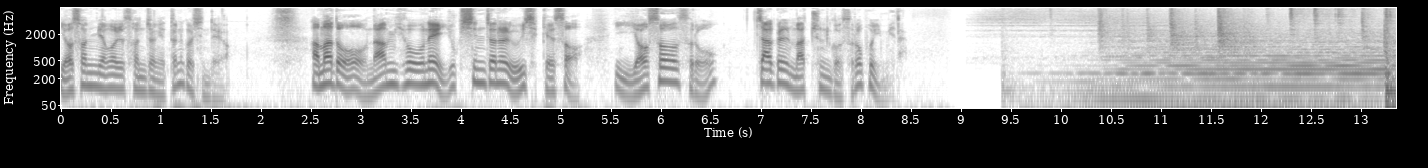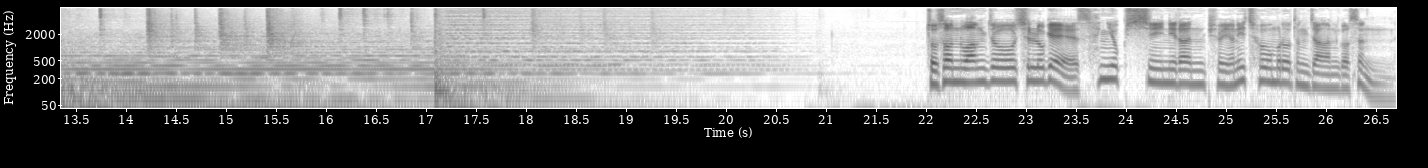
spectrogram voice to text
여섯 명을 선정했던 것인데요. 아마도 남효은의 육신전을 의식해서 이 여섯으로 짝을 맞춘 것으로 보입니다. 조선 왕조실록에 생육신이란 표현이 처음으로 등장한 것은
